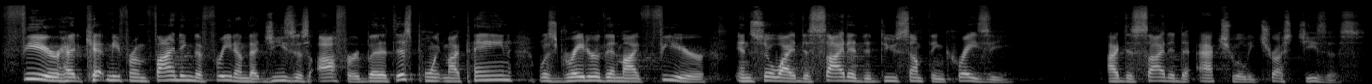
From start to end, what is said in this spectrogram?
Fear had kept me from finding the freedom that Jesus offered, but at this point, my pain was greater than my fear, and so I decided to do something crazy. I decided to actually trust Jesus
